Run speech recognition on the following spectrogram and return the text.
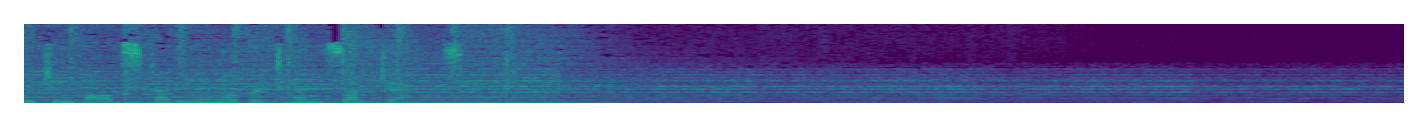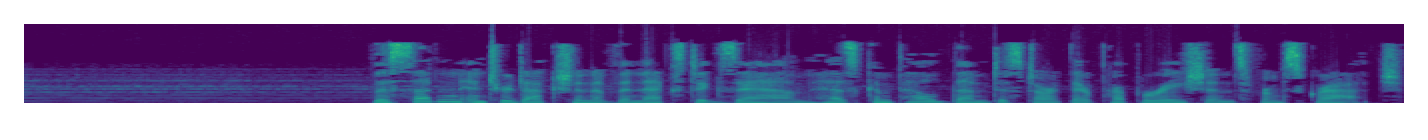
which involved studying over 10 subjects. The sudden introduction of the next exam has compelled them to start their preparations from scratch.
